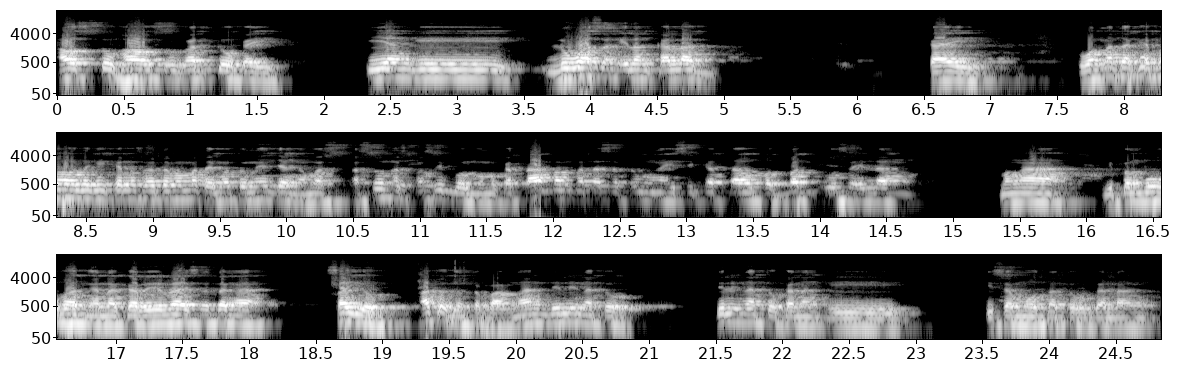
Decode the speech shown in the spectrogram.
house to house ug adto kay iyang gi luwas ang ilang kalag kay wa man ta kay bawal lagi ka sa atong mamatay mo tunay nga mas as soon as possible nga makatabang pa ta sa atong mga isikat tao pagbag-o sa ilang mga gipangbuhat nga nagka-realize ata nga sayo. Ato dong tabangan dili na to dili na to kanang i isamot na to kanang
